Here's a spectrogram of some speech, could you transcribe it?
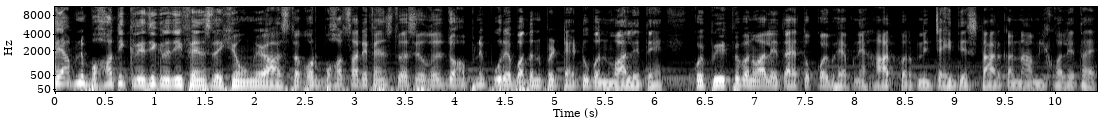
भाई, आपने बहुत ही क्रेजी क्रेजी फैंस देखे होंगे आज तक, और बहुत सारे फैंस तो ऐसे होते हैं जो अपने पूरे बदन पर टैटू बनवा लेते हैं। कोई पीठ पे बनवा लेता है तो कोई भाई अपने हाथ पर, अपने चाहिए स्टार का नाम लिखवा लेता है।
